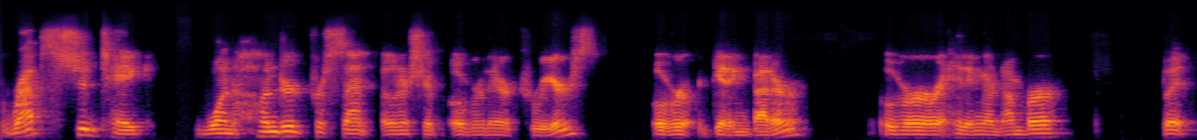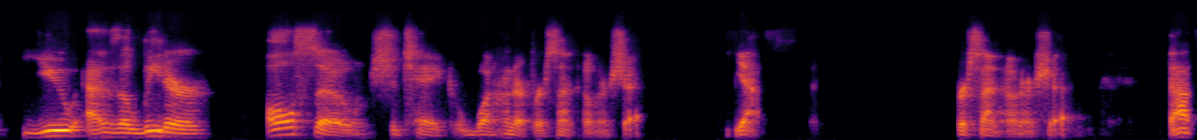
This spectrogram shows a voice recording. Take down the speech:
reps should take 100% ownership over their careers, over getting better, over hitting their number. But you, as a leader, also should take 100% ownership. Yes, percent ownership. That's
